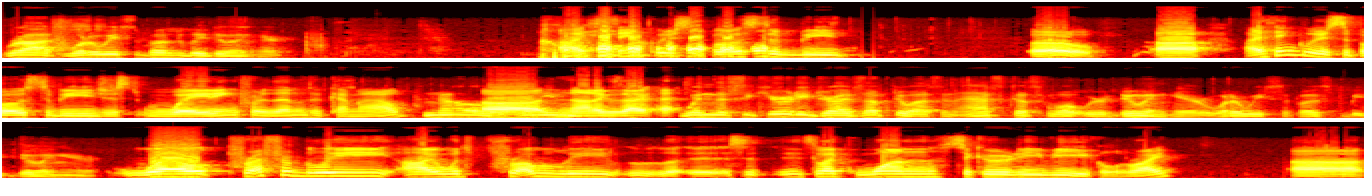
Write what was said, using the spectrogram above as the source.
Rod, what are we supposedly doing here? I think we're supposed to be. Oh, uh, I think we're supposed to be just waiting for them to come out. No, Uh, I mean, not exactly. when the security drives up to us and asks us what we're doing here, what are we supposed to be doing here? Well, preferably, I would probably. It's it's like one security vehicle, right? Uh,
